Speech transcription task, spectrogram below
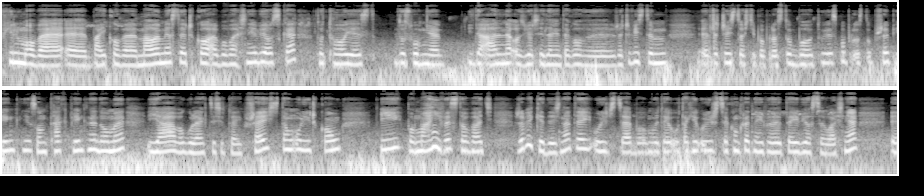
filmowe, e, bajkowe małe miasteczko albo właśnie wioskę, to to jest dosłownie idealne odzwierciedlenie tego w rzeczywistym, w rzeczywistości po prostu, bo tu jest po prostu przepięknie, są tak piękne domy. Ja w ogóle chcę się tutaj przejść tą uliczką i pomanifestować, żeby kiedyś na tej uliczce, bo mówię tutaj o takiej uliczce konkretnej w tej wiosce właśnie, yy,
